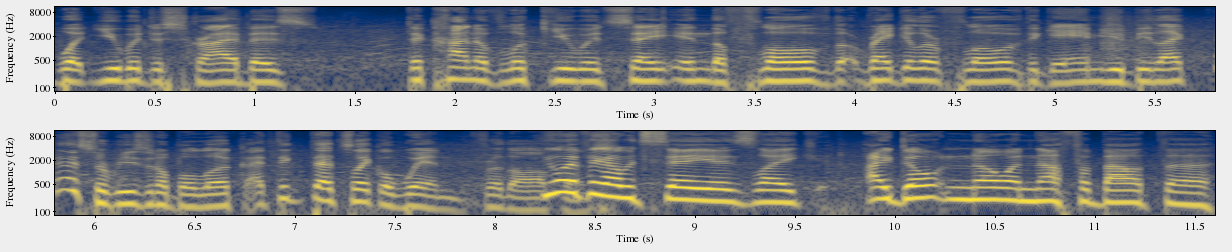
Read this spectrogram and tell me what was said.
what you would describe as the kind of look you would say in the flow of the regular flow of the game, you'd be like, that's a reasonable look. I think that's like a win for the offense. The only thing I would say is like I don't know enough about the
